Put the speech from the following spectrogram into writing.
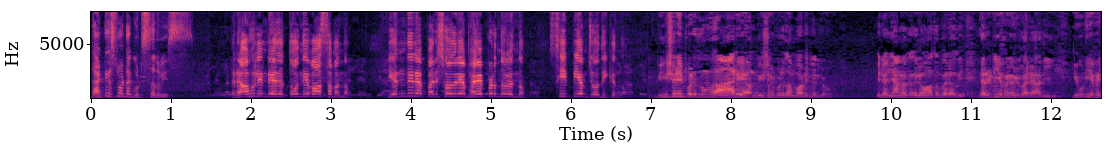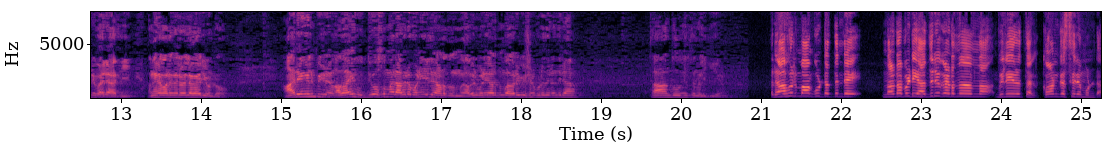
That is not a good service രാഹുലിന്റേത് തോന്നിയവാസമെന്നും എന്തിന് പരിശോധനയെ ഭയപ്പെടുന്നുവെന്നും സി പി എം ചോദിക്കുന്നു. ഭീഷണിപ്പെടുത്തുന്നത് ആരെയും ഭീഷണിപ്പെടുത്താൻ പാടില്ലല്ലോ. പിന്നെ ഞങ്ങൾക്ക് ഇതിന് മാത്രം പരാതി എൽ ഡി എഫിന് ഒരു പരാതി യു ഡി എഫിന് പരാതി അങ്ങനെ പറയുന്ന വല്ല കാര്യമുണ്ടോ? ആരെങ്കിലും ഭീഷണി അതായത് ഉദ്യോഗസ്ഥന്മാർ അവരെ പണിയിൽ നടത്തുന്നത് അവർ പണി നടത്തുമ്പോൾ അവരെ ഭീഷണിപ്പെടുത്തുന്നത് എന്തിനാ? താൻ തോന്നി കളിക്കുകയാണ്. രാഹുൽ മാങ്കൂട്ടത്തിന്റെ നടപടി അതിരുകടന്നതെന്ന വിലയിരുത്തൽ കോൺഗ്രസിനുമുണ്ട്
